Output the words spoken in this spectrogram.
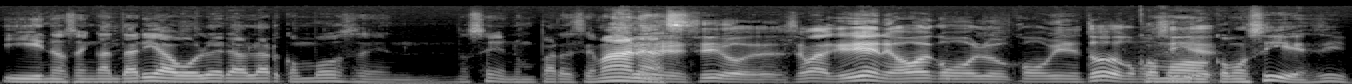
y nos encantaría volver a hablar con vos en, no sé, en un par de semanas. Sí, sí, la semana que viene, vamos a ver cómo, viene todo, cómo, sigue. Cómo sigue, sí.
